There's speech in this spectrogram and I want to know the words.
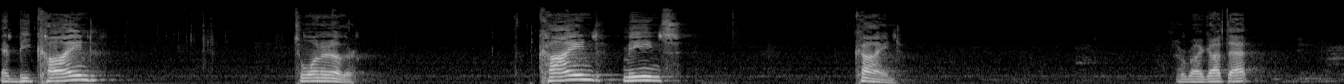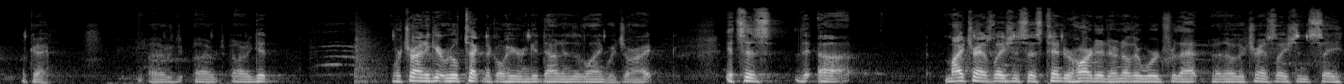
And be kind to one another. Kind means kind. Everybody got that? Okay. Uh, uh, get we're trying to get real technical here and get down into the language, all right? It says, uh, my translation says tender-hearted. Another word for that, another translations say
